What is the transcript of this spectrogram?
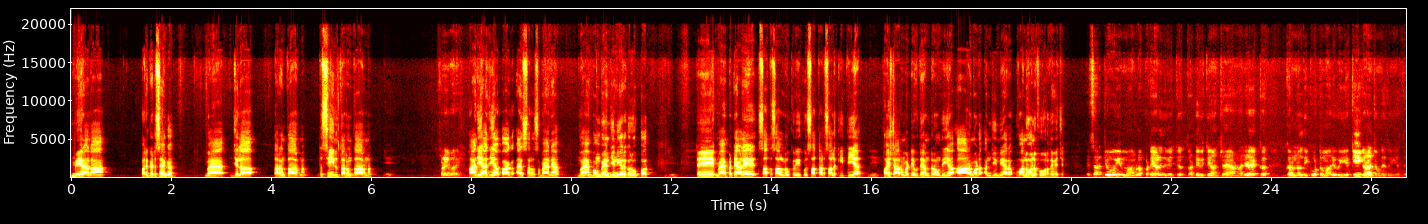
ਮੇਰਾ ਨਾਮ ਪ੍ਰਗਟ ਸਿੰਘ ਮੈਂ ਜ਼ਿਲ੍ਹਾ ਤਰਨਤਾਰਨ ਤਹਿਸੀਲ ਤਰਨਤਾਰਨ। ਜੀ। ਆਪਣੇ ਬਾਰੇ। ਹਾਂਜੀ ਹਾਂਜੀ ਆਪਾਂ ਸਰਵਿਸਮੈਨ ਆ। ਮੈਂ ਬੰਬੇ ਇੰਜੀਨੀਅਰ ਗਰੁੱਪ। ਜੀ। ਤੇ ਮੈਂ ਪਟਿਆਲੇ 7 ਸਾਲ ਨੌਕਰੀ ਕੋਈ 7-8 ਸਾਲ ਕੀਤੀ ਆ। ਫਸਟ ਆਰਮਡ ਡਿਵ ਦੇ ਅੰਡਰ ਆਉਂਦੀ ਆ। ਆਰਮਡ ਇੰਜੀਨੀਅਰ 114 ਦੇ ਵਿੱਚ। ਸਰ ਜੋ ਇਹ ਮਾਮਲਾ ਪਟਿਆਲੇ ਦੇ ਵਿੱਚ ਤੁਹਾਡੇ ਵੀ ਧਿਆਨ ਚ ਆਇਆ ਹੋਣਾ ਜਿਹੜਾ ਇੱਕ ਕਰਨਲ ਦੀ ਕੁੱਟ ਮਾਰੀ ਹੋਈ ਹੈ ਕੀ ਕਹਿਣਾ ਚਾਹੁੰਦੇ ਤੁਸੀਂ ਇੱਥੇ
